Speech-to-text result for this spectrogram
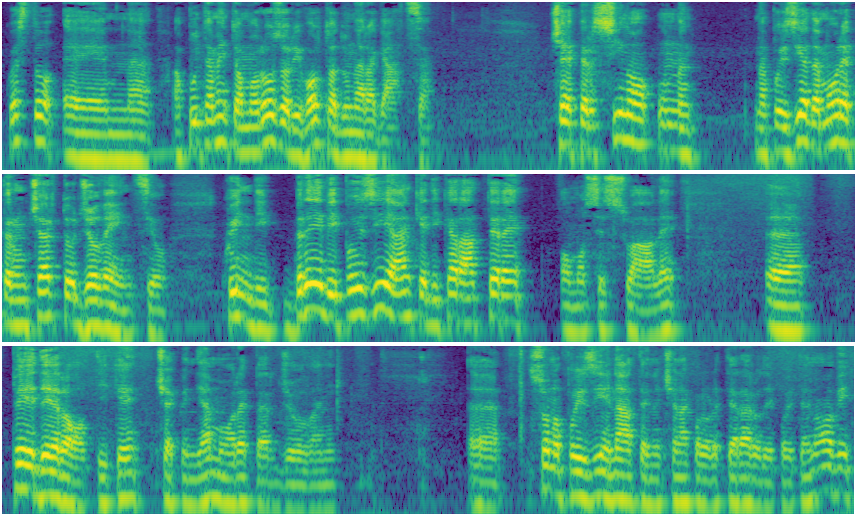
questo è un appuntamento amoroso rivolto ad una ragazza. C'è persino un- una poesia d'amore per un certo Giovenzio, quindi brevi poesie anche di carattere omosessuale, eh, pederotiche, cioè quindi amore per giovani. Eh, sono poesie nate nel cenacolo letterario dei Poete Novi,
